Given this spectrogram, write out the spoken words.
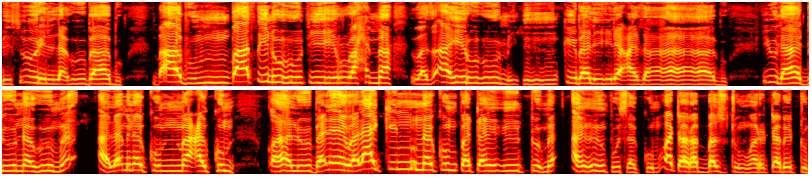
بسور له باب. باب باطنه فيه الرحمة وظاهره من قبله العذاب. ينادونهم ألم نكن معكم؟ قالوا بلى ولكنكم فتنتم أنفسكم وتربصتم وارتبتم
